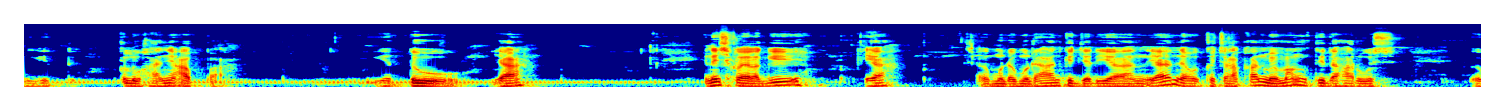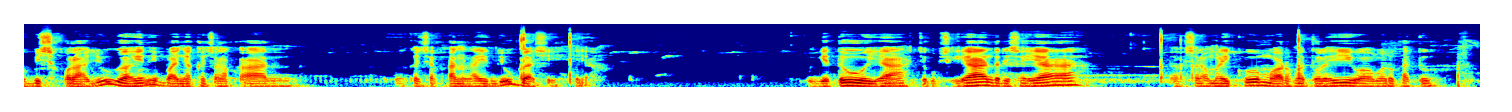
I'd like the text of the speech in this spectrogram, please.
begitu keluhannya apa? Gitu ya. Ini sekali lagi ya Eh, mudah-mudahan kejadian ya kecelakaan memang tidak harus eh, bis sekolah juga. Ini banyak kecelakaan kecelakaan lain juga sih ya. Begitu ya. Cukup sekian dari saya. Assalamualaikum warahmatullahi wabarakatuh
